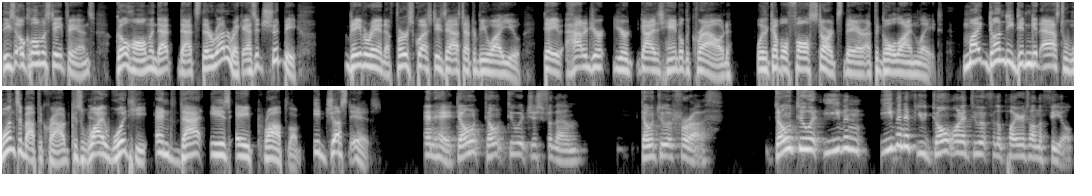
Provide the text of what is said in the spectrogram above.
these Oklahoma State fans go home and that that's their rhetoric, as it should be. Dave Aranda, first question he's asked after BYU. Dave, how did your, your guys handle the crowd with a couple of false starts there at the goal line late? Mike Gundy didn't get asked once about the crowd because why would he? And that is a problem. It just is. And hey, don't don't do it just for them. Don't do it for us. Don't do it even even if you don't want to do it for the players on the field.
